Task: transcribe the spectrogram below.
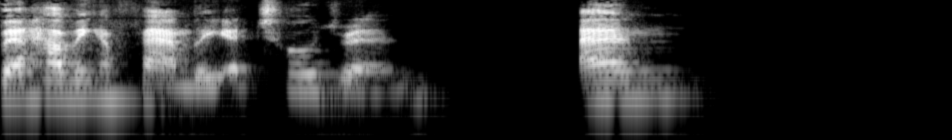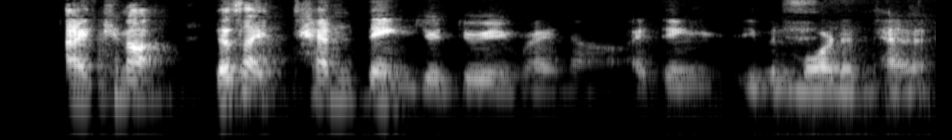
we're having a family and children. And i cannot that's like 10 things you're doing right now. I think even more than 10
